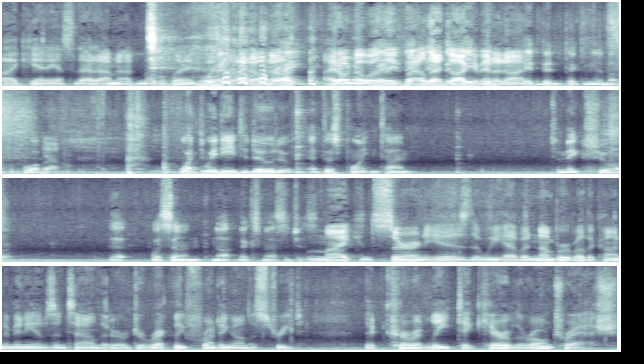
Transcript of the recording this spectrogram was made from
I can't answer that. I'm not, not the planning board, so I don't know. I don't know whether they filed that document or not. They've been picking them up before, but what do we need to do to, at this point in time, to make sure that we're sending not mixed messages? My concern is that we have a number of other condominiums in town that are directly fronting on the street that currently take care of their own trash,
